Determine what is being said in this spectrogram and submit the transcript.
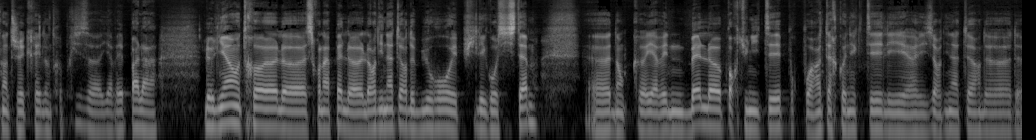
quand j'ai créé l'entreprise, il n'y avait pas le lien entre ce qu'on appelle l'ordinateur de bureau et puis les gros systèmes. Euh, donc il y avait une belle opportunité pour pouvoir interconnecter les, euh, les ordinateurs de, de,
